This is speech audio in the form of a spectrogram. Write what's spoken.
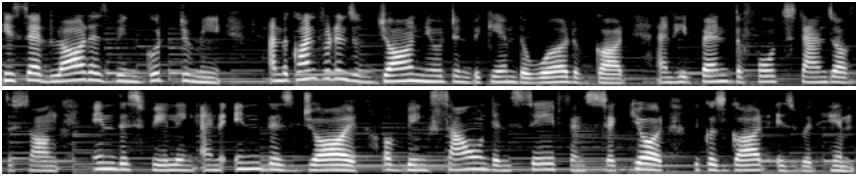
he said, Lord has been good to me. And the confidence of John Newton became the word of God, and he penned the fourth stanza of the song in this feeling and in this joy of being sound and safe and secure because God is with him.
